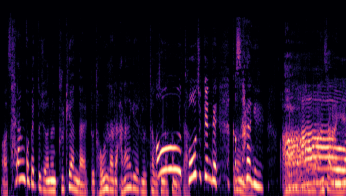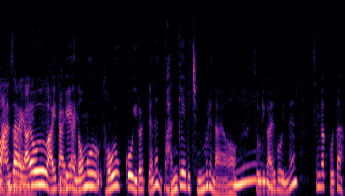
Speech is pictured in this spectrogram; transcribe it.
어, 사랑 고백도 저는 불쾌한 날, 또 더운 날은 안 하는 게 좋다고 어, 생각합니다. 더워 죽겠는데 어, 사랑해. 아, 아, 안 사랑해. 안, 사랑해. 아유, 아이다. 이게 아이다. 너무 더웠고 이럴 때는 관계에도 진물이 나요. 음. 그래서 우리가 알고 있는 생각보다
